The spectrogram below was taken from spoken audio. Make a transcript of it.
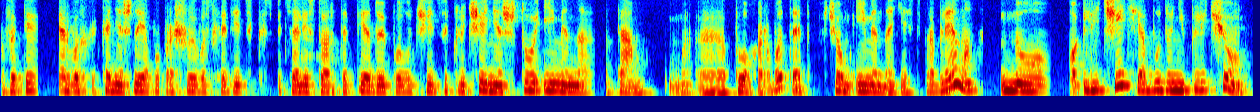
во-первых, конечно, я попрошу его сходить к специалисту-ортопеду и получить заключение, что именно там э, плохо работает, в чем именно есть проблема, но лечить я буду не плечом,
